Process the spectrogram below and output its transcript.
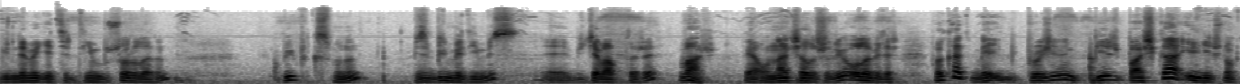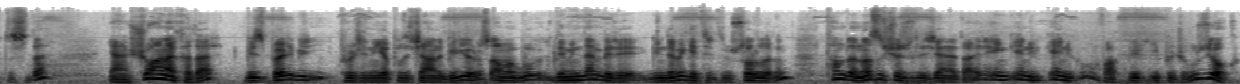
gündeme getirdiğin bu soruların büyük bir kısmının bizim bilmediğimiz e, bir cevapları var. Veya onlar çalışılıyor olabilir. Fakat projenin bir başka ilginç noktası da yani şu ana kadar biz böyle bir projenin yapılacağını biliyoruz ama bu deminden beri gündeme getirdiğim soruların tam da nasıl çözüleceğine dair en, en, en ufak bir ipucumuz yok.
